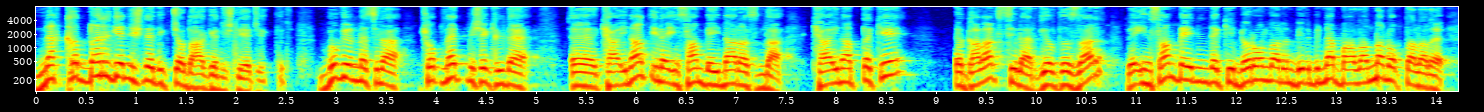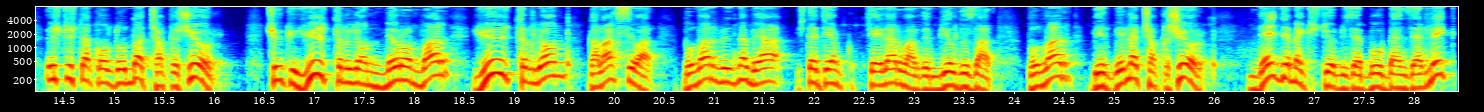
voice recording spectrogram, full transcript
Ne kadar genişledikçe daha genişleyecektir. Bugün mesela çok net bir şekilde e, kainat ile insan beyni arasında kainattaki e, galaksiler, yıldızlar ve insan beynindeki nöronların birbirine bağlanma noktaları üst üste olduğunda çakışıyor. Çünkü 100 trilyon nöron var, 100 trilyon galaksi var. Bunlar birbirine veya işte şeyler var dedim, yıldızlar. Bunlar birbirine çakışıyor. Ne demek istiyor bize bu benzerlik?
